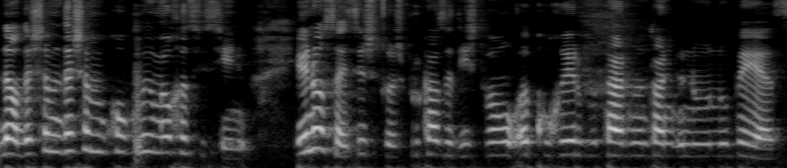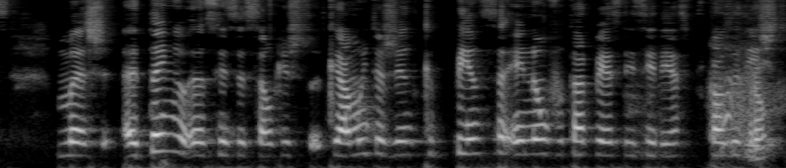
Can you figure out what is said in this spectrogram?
Não, deixa-me deixa concluir o meu raciocínio. Eu não sei se as pessoas, por causa disto, vão a correr votar no, António- no- no PS, mas eh, tenho a sensação que, as- que há muita gente que pensa em não votar PSD e CDS por causa disto.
